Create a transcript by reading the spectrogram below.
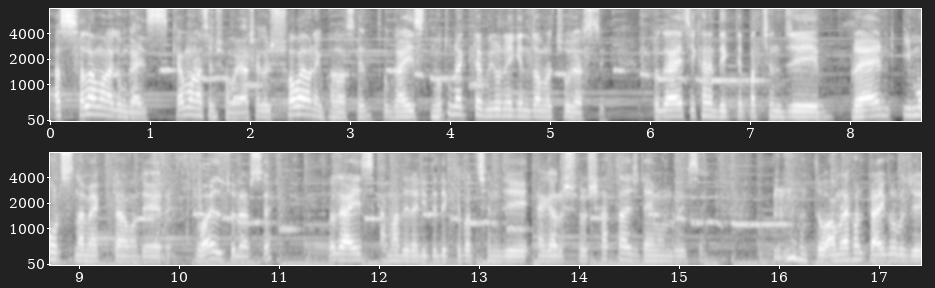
আসসালামু আলাইকুম গাইস কেমন আছেন সবাই? আশা করি সবাই অনেক ভালো আছেন। তো গাইস নতুন একটা ভিডিও নিয়ে কিন্তু আমরা চলে আসছি। তো গাইস এখানে দেখতে পাচ্ছেন যে ব্র্যান্ড ইমোটস নামে একটা আমাদের রয়্যাল চলে আসছে। তো গাইস আমাদের আইডিতে দেখতে পাচ্ছেন যে এগারোশো সাতাশ ডায়মন্ড রয়েছে। তো, আমরা এখন ট্রাই করব যে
